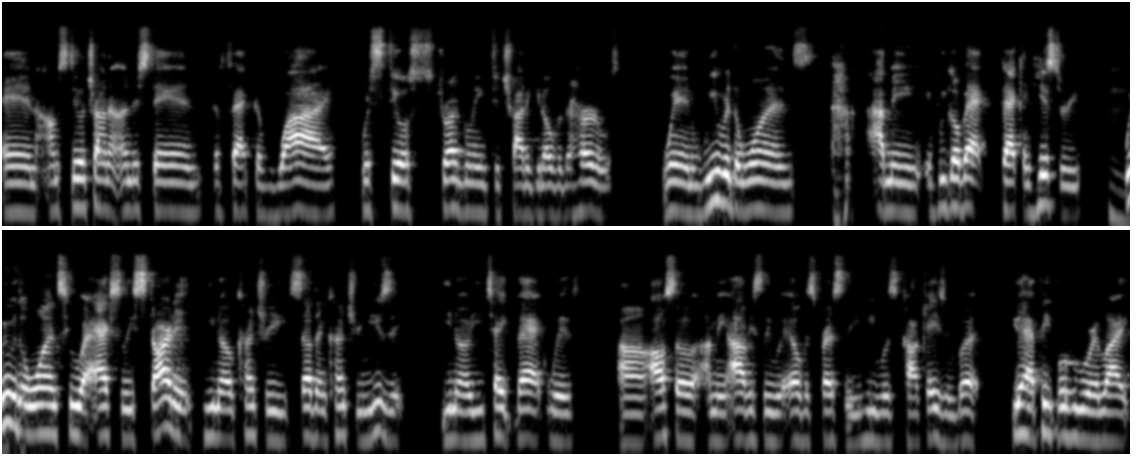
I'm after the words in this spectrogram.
and i'm still trying to understand the fact of why we're still struggling to try to get over the hurdles when we were the ones I mean, if we go back back in history, mm. we were the ones who actually started, you know, country, southern country music. You know, you take back with uh, also, I mean, obviously with Elvis Presley, he was Caucasian, but you have people who were like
